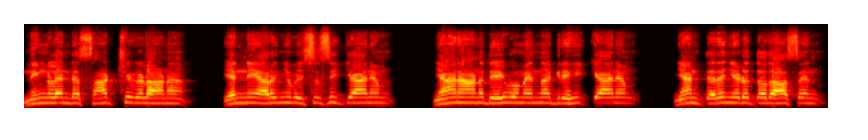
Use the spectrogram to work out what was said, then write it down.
നിങ്ങൾ എന്റെ സാക്ഷികളാണ്. എന്നെ അറിഞ്ഞു വിശ്വസിക്കാനും ഞാനാണ് ദൈവമെന്ന് ഗ്രഹിക്കാനും ഞാൻ തിരഞ്ഞെടുത്ത ദാസൻ.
